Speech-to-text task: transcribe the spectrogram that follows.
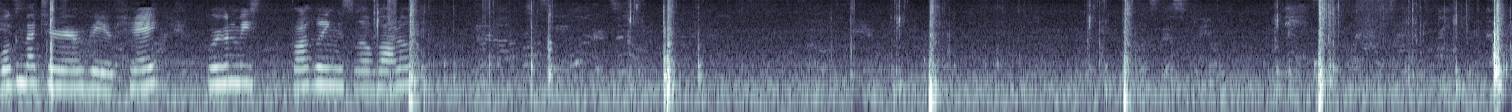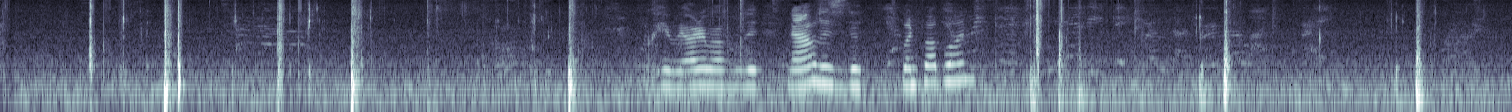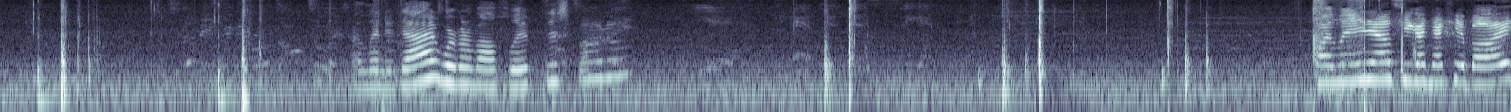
welcome back to another video. Today, we're going to be bottling this little bottle. Okay, we already bottled it. Now, this is the SpongeBob one. Landed that. We're gonna bottle flip this bottle. I landed out. See you guys next video. Bye.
